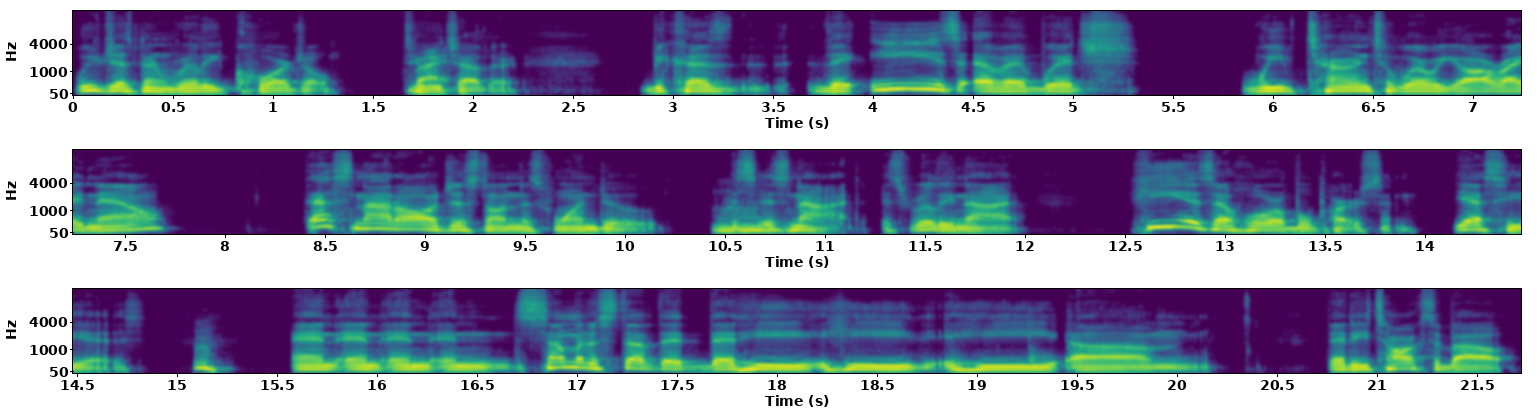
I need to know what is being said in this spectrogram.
we've just been really cordial to Right. each other because the ease of it which we've turned to where we are right now that's not all just on this one dude it's, Mhm. it's not it's really not he is a horrible person yes he is Hmm. and and and and some of the stuff that that he he he um that he talks about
